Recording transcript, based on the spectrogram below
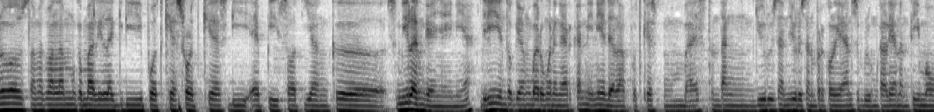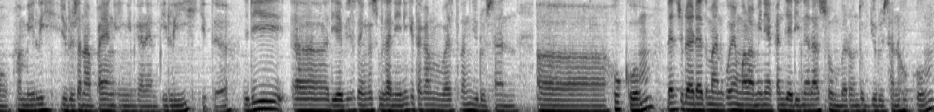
Halo, selamat malam kembali lagi di podcast Roadcast di episode yang ke-9 kayaknya ini ya. Jadi untuk yang baru mendengarkan ini adalah podcast membahas tentang jurusan-jurusan perkuliahan sebelum kalian nanti mau memilih jurusan apa yang ingin kalian pilih gitu. Jadi uh, di episode yang ke-9 ini kita akan membahas tentang jurusan uh, hukum dan sudah ada temanku yang malam ini akan jadi narasumber untuk jurusan hukum.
